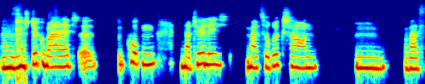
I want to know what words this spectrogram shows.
Ist ein Stück weit äh, gucken, natürlich mal zurückschauen, mh, was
